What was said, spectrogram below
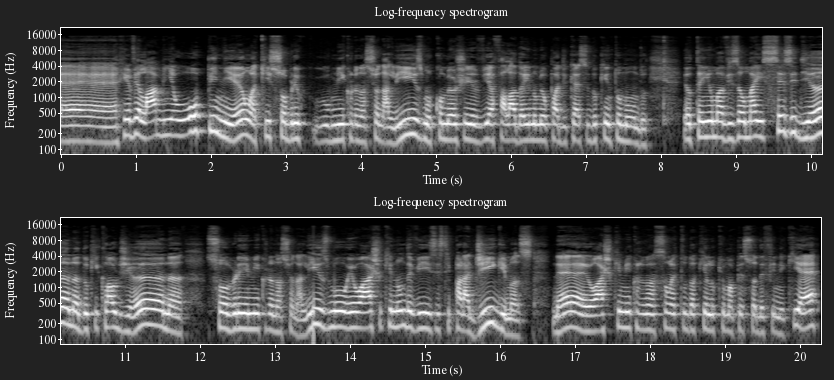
é, revelar minha opinião aqui sobre o micronacionalismo, como eu já havia falado aí no meu podcast do Quinto Mundo. Eu tenho uma visão mais cesidiana do que claudiana sobre micronacionalismo. Eu acho que não devia existir paradigmas, né? Eu acho que micronação é tudo aquilo que uma pessoa define que é.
